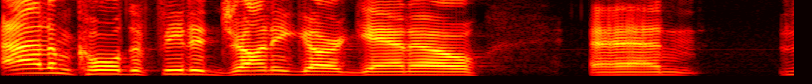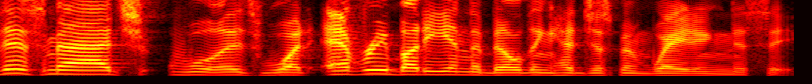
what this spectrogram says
Adam Cole defeated Johnny Gargano, and this match was what everybody in the building had just been waiting to see.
